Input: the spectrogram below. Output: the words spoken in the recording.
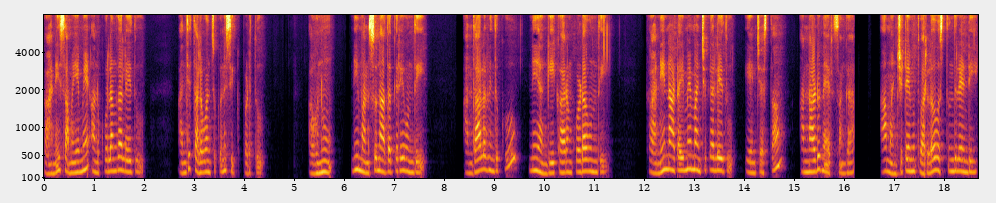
కానీ సమయమే అనుకూలంగా లేదు. అంది తల వంచుకొని సిగ్గుపడుతూ. అవును నీ మనసు నా దగ్గరే ఉంది. అందాల విందుకు నీ అంగీకారం కూడా ఉంది. కానీ నా టైమే మంచిగా లేదు. ఏం చేస్తాం? అన్నాడు నీరసంగా. ఆ మంచి టైం త్వరలో వస్తుందిలేండి.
